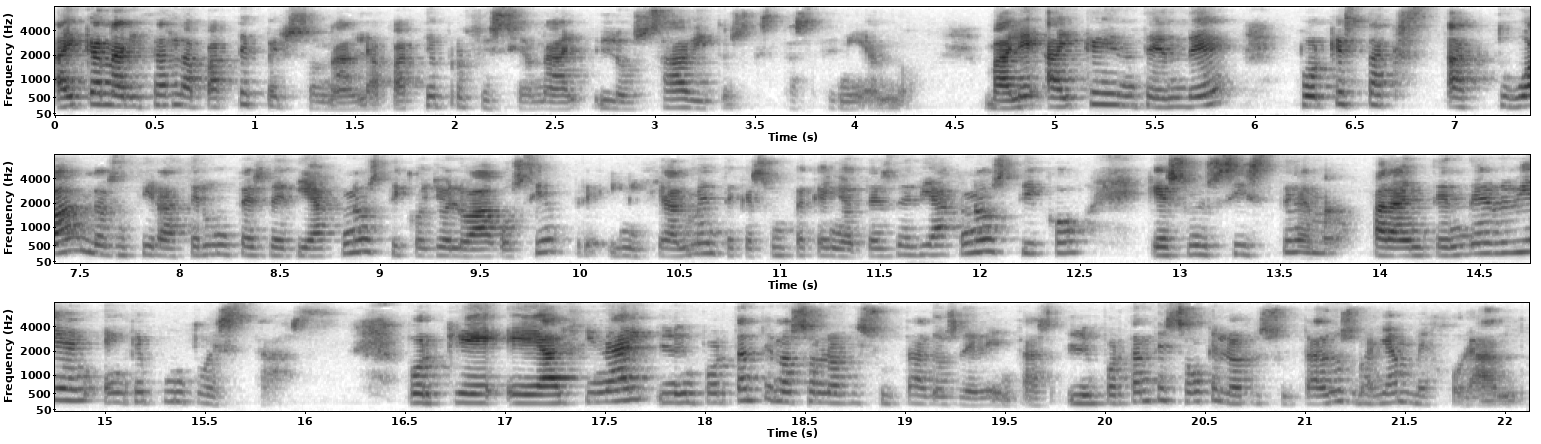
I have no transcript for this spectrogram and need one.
Hay que analizar la parte personal, la parte profesional, los hábitos que estás teniendo. ¿Vale? Hay que entender por qué estás actuando, es decir, hacer un test de diagnóstico, yo lo hago siempre inicialmente, que es un pequeño test de diagnóstico, que es un sistema para entender bien en qué punto estás. Porque eh, al final lo importante no son los resultados de ventas, lo importante son que los resultados vayan mejorando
